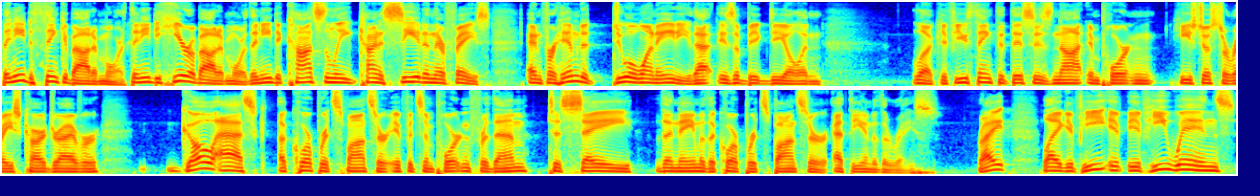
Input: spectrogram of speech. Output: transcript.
they need to think about it more. They need to hear about it more. They need to constantly kind of see it in their face. And for him to do a 180, that is a big deal. And look, if you think that this is not important, he's just a race car driver, go ask a corporate sponsor if it's important for them to say the name of the corporate sponsor at the end of the race right? Like if he if, if he wins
